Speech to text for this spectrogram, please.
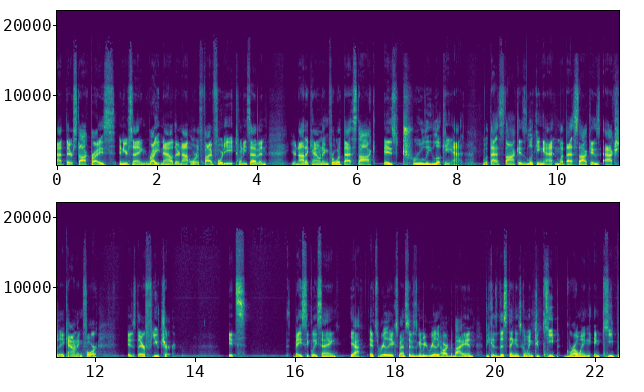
at their stock price and you're saying right now they're not worth 548.27, you're not accounting for what that stock is truly looking at. What that stock is looking at and what that stock is actually accounting for is their future. It's basically saying, yeah, it's really expensive. It's going to be really hard to buy in because this thing is going to keep growing and keep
